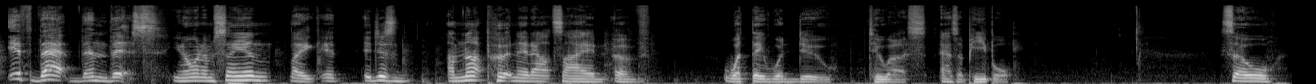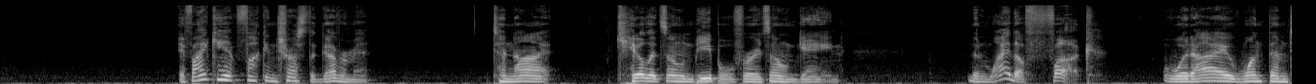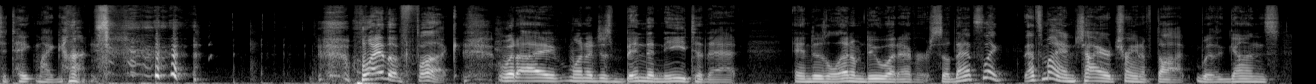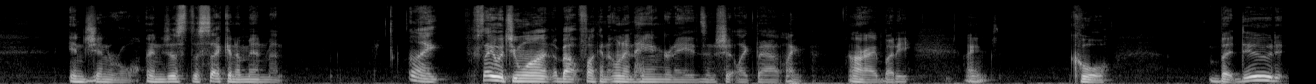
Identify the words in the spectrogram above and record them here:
if that then this. You know what I'm saying? Like it it just I'm not putting it outside of what they would do to us as a people. So if I can't fucking trust the government to not kill its own people for its own gain, then why the fuck would I want them to take my guns? Why the fuck would I want to just bend a knee to that and just let them do whatever? So that's like that's my entire train of thought with guns in general and just the Second Amendment. Like, say what you want about fucking owning hand grenades and shit like that. Like, all right, buddy, like, cool, but dude,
